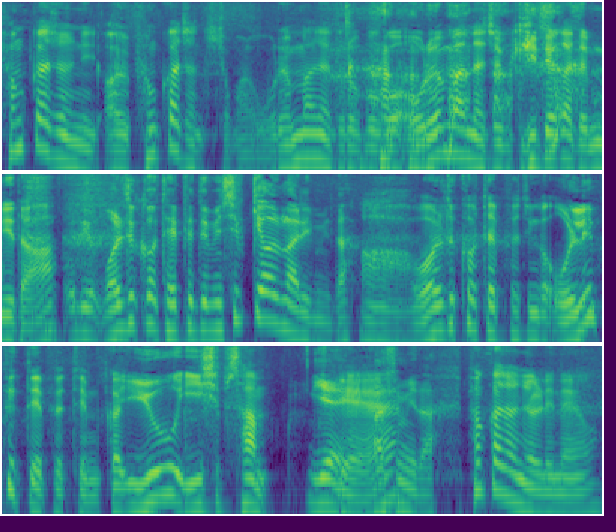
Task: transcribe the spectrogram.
평가전이 아유 평가전 정말 오랜만에 들어보고 오랜만에 좀 기대가 됩니다. 우리 월드컵 대표팀이 10개월 만입니다. 아 월드컵 대표팀과 올림픽 대표팀 그러니까 U23 예, 예, 맞습니다. 평가전 열리네요.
